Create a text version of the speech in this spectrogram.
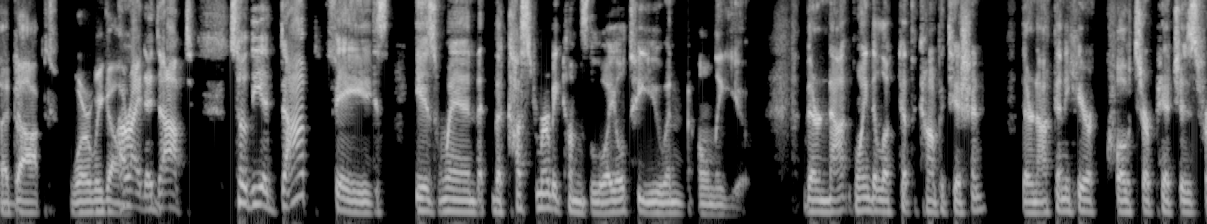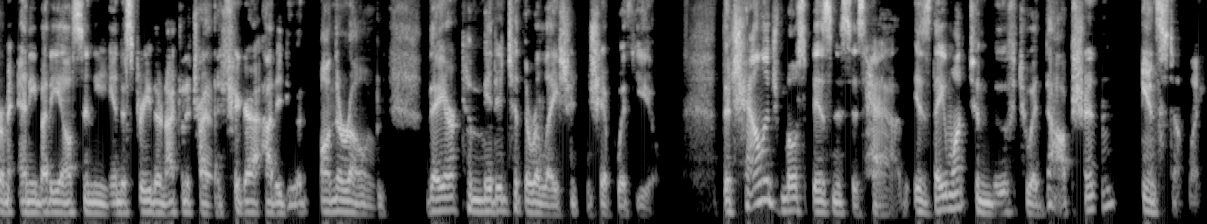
Adopt. Where are we going? All right, adopt. So the adopt phase is when the customer becomes loyal to you and only you. They're not going to look at the competition. They're not going to hear quotes or pitches from anybody else in the industry. They're not going to try to figure out how to do it on their own. They are committed to the relationship with you. The challenge most businesses have is they want to move to adoption instantly.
